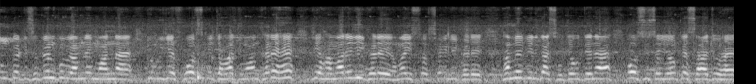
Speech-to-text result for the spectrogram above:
उनके डिसिप्लिन को भी हमने मानना है, क्योंकि ये फोर्स के जहाँ जवान खड़े हैं, ये हमारे लिए खड़े हमारी सुरक्षा के लिए खड़े हमें भी इनका सहयोग देना है और उसी सहयोग के साथ जो है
